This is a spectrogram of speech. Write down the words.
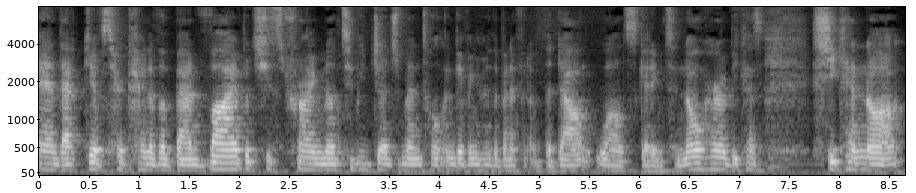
and that gives her kind of a bad vibe, but she's trying not to be judgmental and giving her the benefit of the doubt whilst getting to know her because she cannot,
